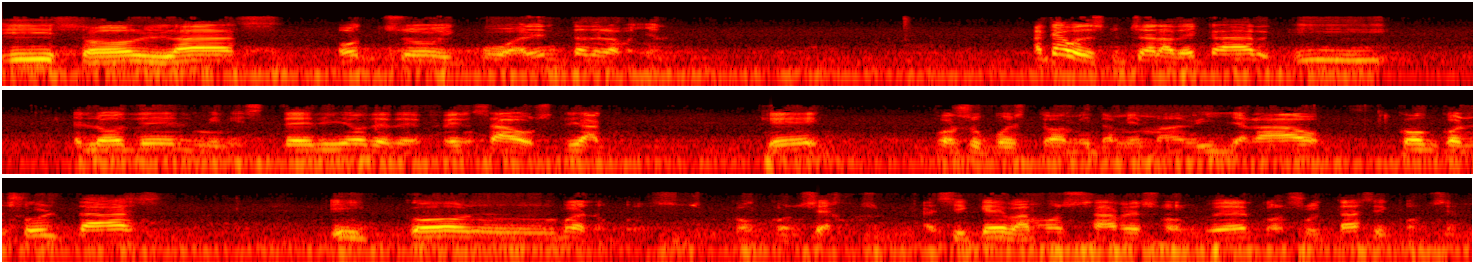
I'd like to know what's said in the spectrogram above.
y son las 8 y 40 de la mañana. Acabo de escuchar a Decar y lo del Ministerio de Defensa austriaco, que por supuesto, a mí también me habéis llegado con consultas y con, bueno, pues con consejos. Así que vamos a resolver consultas y consejos.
